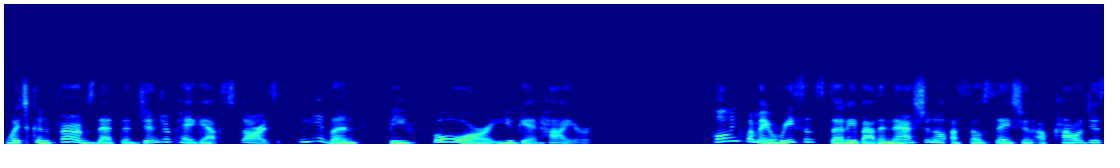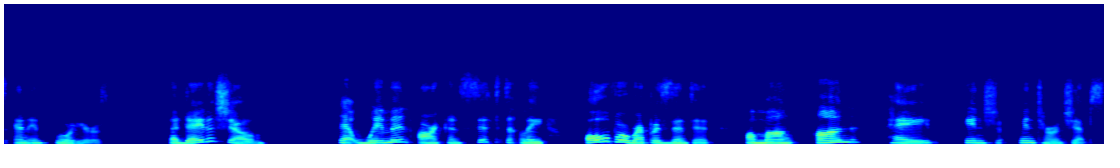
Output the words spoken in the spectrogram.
which confirms that the gender pay gap starts even before you get hired. Pulling from a recent study by the National Association of Colleges and Employers, the data show that women are consistently overrepresented among unpaid in- internships.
